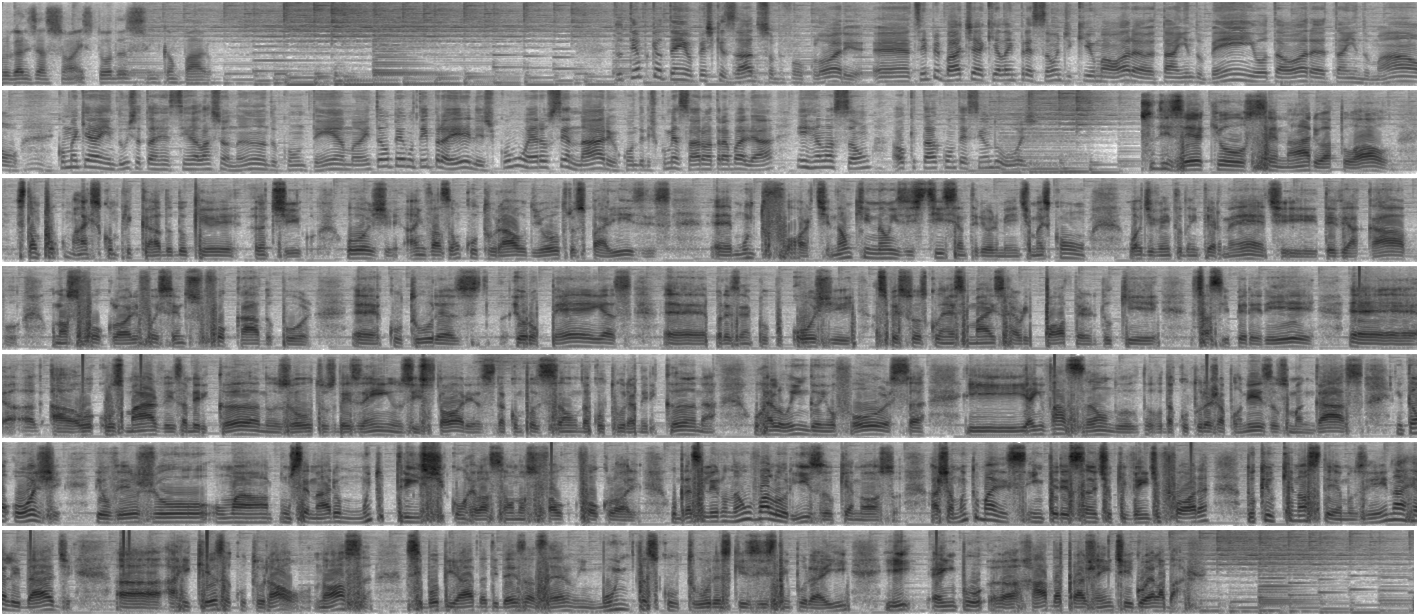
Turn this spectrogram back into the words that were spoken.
organizações todas encamparam. tempo que eu tenho pesquisado sobre folclore, é, sempre bate aquela impressão de que uma hora tá indo bem, outra hora tá indo mal. Como é que a indústria tá se relacionando com o tema? Então eu perguntei para eles como era o cenário quando eles começaram a trabalhar em relação ao que está acontecendo hoje. Posso dizer que o cenário atual está um pouco mais complicado do que antigo. Hoje, a invasão cultural de outros países é muito forte. Não que não existisse anteriormente, mas com o advento da internet, TV a cabo, o nosso folclore foi sendo sufocado por é, culturas europeias. É, por exemplo, hoje as pessoas conhecem mais Harry Potter do que Saci Pererê, é, a, a, os Marvels americanos, outros desenhos e histórias da composição da cultura americana. O Halloween ganhou força e a invasão do, do, da cultura japonesa, os mangás. Então hoje eu vejo uma, um cenário muito triste com relação ao nosso folclore. O brasileiro não valoriza o que é nosso, acha muito mais interessante o que vem de fora do que o que nós temos. E na realidade, a, a riqueza cultural nossa, se bobeada de 10 a 0 em muitas culturas que existem por aí e é empurrada para a gente goela abaixo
